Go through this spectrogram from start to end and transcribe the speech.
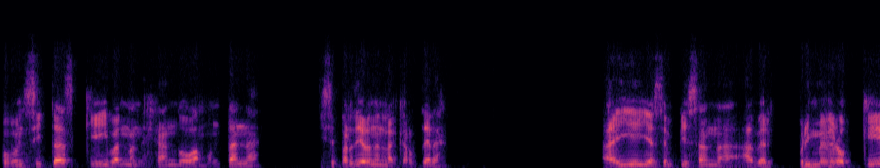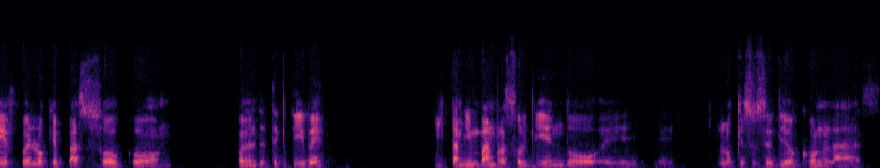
jovencitas que iban manejando a Montana y se perdieron en la carretera. Ahí ellas empiezan a ver primero qué fue lo que pasó con, con el detective y también van resolviendo eh, eh, lo que sucedió con las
